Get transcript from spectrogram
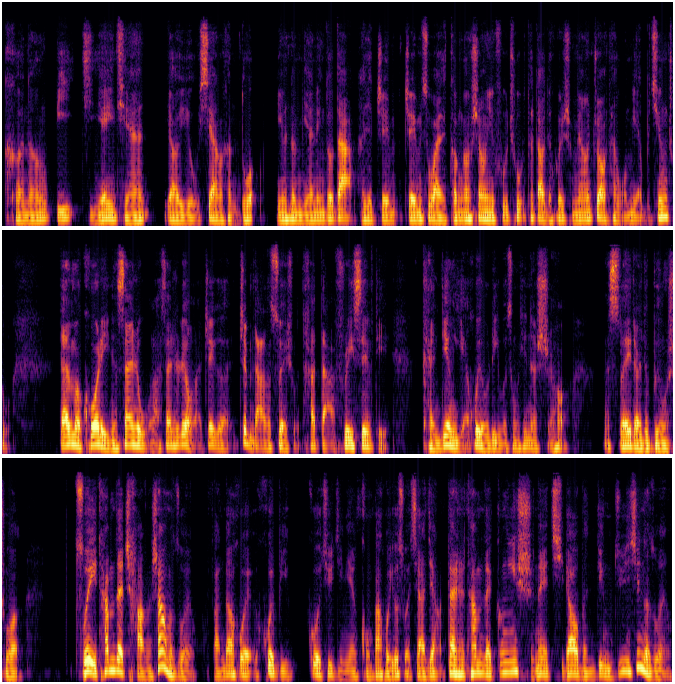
可能比几年以前要有限了很多，因为他们年龄都大了，而且 James James White 刚刚伤愈复出，他到底会是什么样的状态，我们也不清楚。Devin McCourty 已经三十五了，三十六了，这个这么大的岁数，他打 free safety 肯定也会有力不从心的时候。Slater 就不用说了，所以他们在场上的作用。反倒会会比过去几年恐怕会有所下降，但是他们在更衣室内起到稳定军心的作用，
